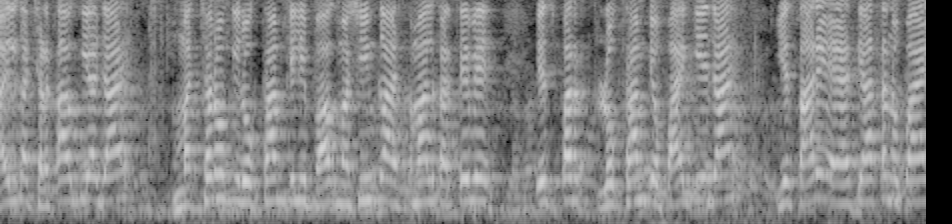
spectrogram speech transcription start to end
ऑयल का छिड़काव किया जाए मच्छरों की रोकथाम के लिए फॉग मशीन का इस्तेमाल करते हुए इस पर रोकथाम के उपाय किए जाएँ। ये सारे एहतियातन उपाय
